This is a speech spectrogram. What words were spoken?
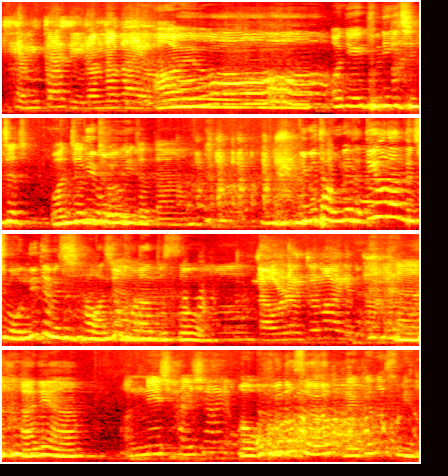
잼까지 일었나 봐요. 아유. 어. 언니 분위기 진짜 완전 언니, 조용해졌다. 이거 다 우리한테 띄워놨는데 지금 언니 때문에 지금 다 완전 진짜. 가라앉았어. 나 얼른 끊어야겠다. 아, 아니야. 언니 잘 쉬어요. 어, 어, 끊었어요? 네, 끊었습니다.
